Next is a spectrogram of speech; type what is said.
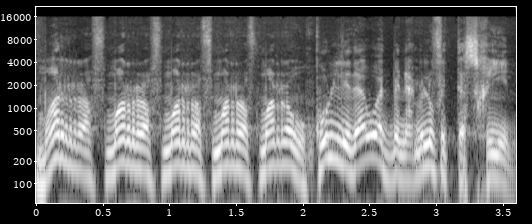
مرة في مرة في مرة في مرة في مرة وكل دوت بنعمله في التسخين.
